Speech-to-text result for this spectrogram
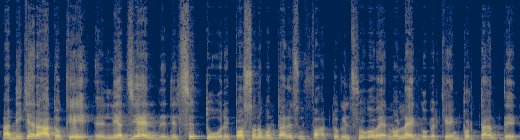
ha dichiarato che eh, le aziende del settore possono contare sul fatto che il suo governo, leggo perché è importante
